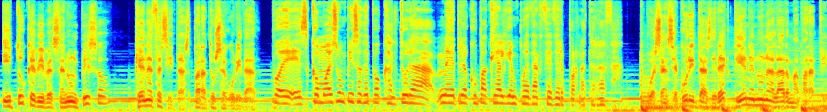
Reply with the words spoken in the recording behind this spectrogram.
¿Y tú que vives en un piso? ¿Qué necesitas para tu seguridad? Pues como es un piso de poca altura, me preocupa que alguien pueda acceder por la terraza. Pues en Securitas Direct tienen una alarma para ti.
